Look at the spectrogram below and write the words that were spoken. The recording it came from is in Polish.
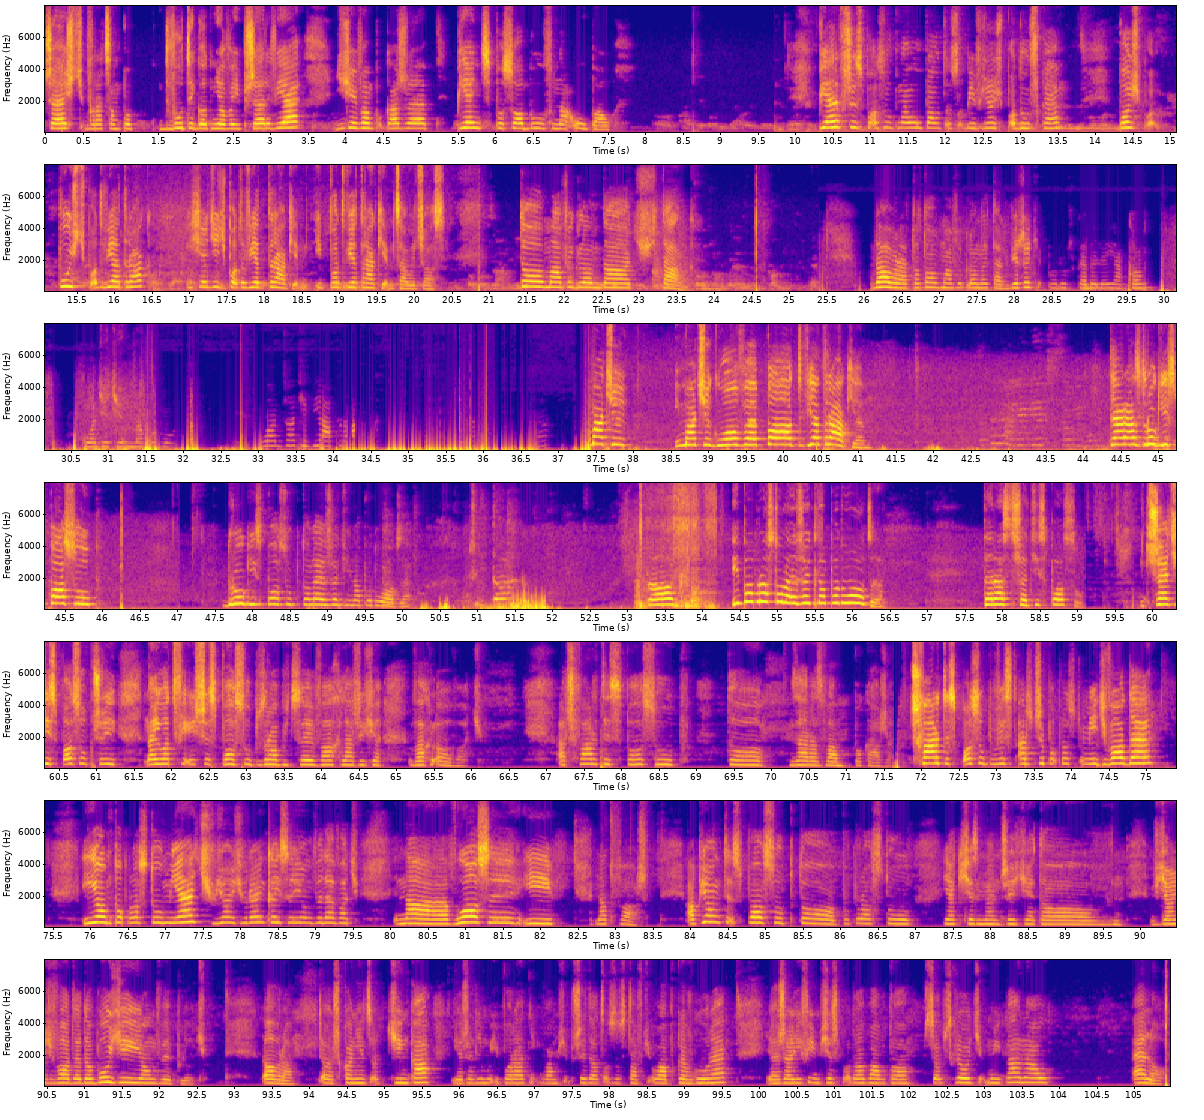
Cześć, wracam po dwutygodniowej przerwie. Dzisiaj Wam pokażę pięć sposobów na upał. Pierwszy sposób na upał to sobie wziąć poduszkę, pójść, po, pójść pod wiatrak i siedzieć pod wiatrakiem i pod wiatrakiem cały czas. To ma wyglądać tak. Dobra, to to ma wyglądać tak. Bierzecie poduszkę byle jaką, kładziecie ją na podłodze, włączacie wiatrak, macie i macie głowę pod wiatrakiem. Teraz drugi sposób. Drugi sposób to leżeć i na podłodze. Czyli tak. Tak. I po prostu leżeć na podłodze. Teraz trzeci sposób. Trzeci sposób, czyli najłatwiejszy sposób zrobić sobie wachlarz i się wachlować. A czwarty sposób to zaraz wam pokażę. Czwarty sposób wystarczy po prostu mieć wodę i ją po prostu mieć, wziąć w rękę i sobie ją wylewać na włosy i na twarz. A piąty sposób to po prostu jak się zmęczycie, to wziąć wodę do buzi i ją wypluć. Dobra, to już koniec odcinka. Jeżeli mój poradnik Wam się przyda, to zostawcie łapkę w górę. Jeżeli film się spodobał, to subskrybujcie mój kanał. Elo.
